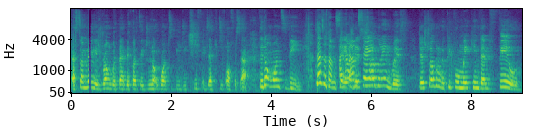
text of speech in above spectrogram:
That something is wrong with them because they do not want to be the chief executive officer. They don't want to be. That's what I'm saying. I'm they're saying struggling with they're struggling with people making them feel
